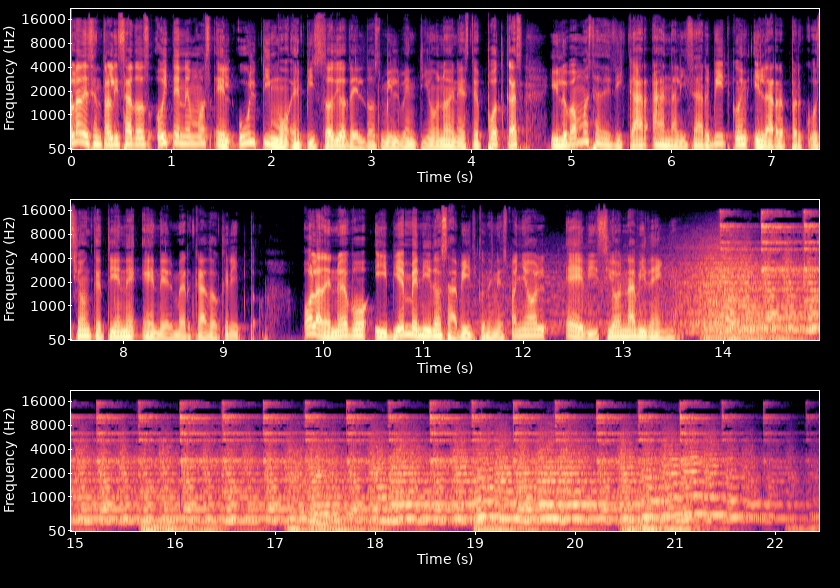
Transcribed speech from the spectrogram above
Hola descentralizados, hoy tenemos el último episodio del 2021 en este podcast y lo vamos a dedicar a analizar Bitcoin y la repercusión que tiene en el mercado cripto. Hola de nuevo y bienvenidos a Bitcoin en español, edición navideña.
